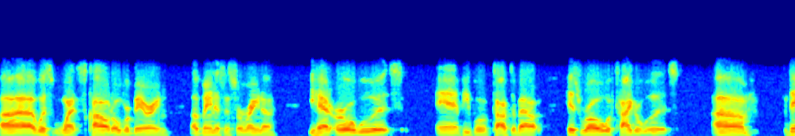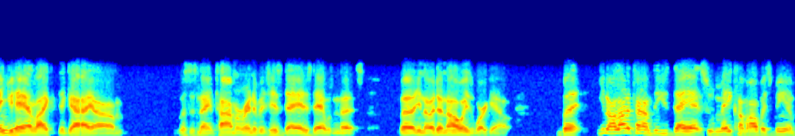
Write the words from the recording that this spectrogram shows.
uh, was once called overbearing of Venus and Serena. You had Earl Woods, and people talked about his role with Tiger Woods. Um, then you had like the guy, um, what's his name, Tom Marinovich. His dad, his dad was nuts, but you know it doesn't always work out. But you know, a lot of times these dads who may come off as being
